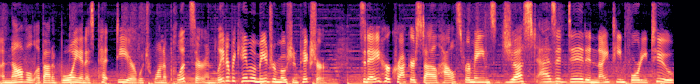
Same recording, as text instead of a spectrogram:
a novel about a boy and his pet deer, which won a Pulitzer and later became a major motion picture. Today, her cracker style house remains just as it did in 1942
